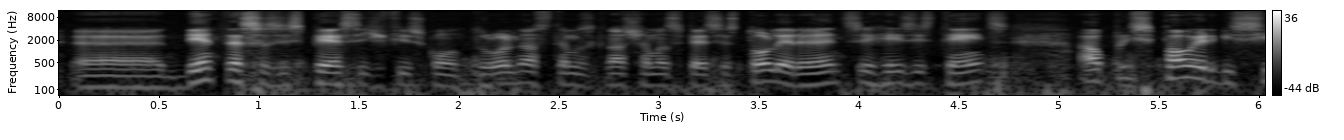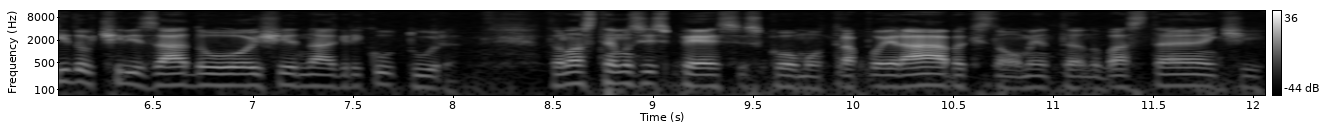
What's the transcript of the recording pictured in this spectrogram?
Uh, dentro dessas espécies de difícil controle, nós temos o que nós chamamos de espécies tolerantes e resistentes ao principal herbicida utilizado hoje na agricultura. Então nós temos espécies como trapoeraba, que estão aumentando bastante,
